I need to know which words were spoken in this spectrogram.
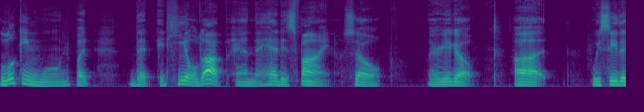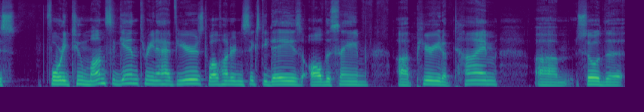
looking wound, but that it healed up and the head is fine. So there you go. Uh, we see this 42 months again, three and a half years, 1,260 days, all the same uh, period of time. Um, so the,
